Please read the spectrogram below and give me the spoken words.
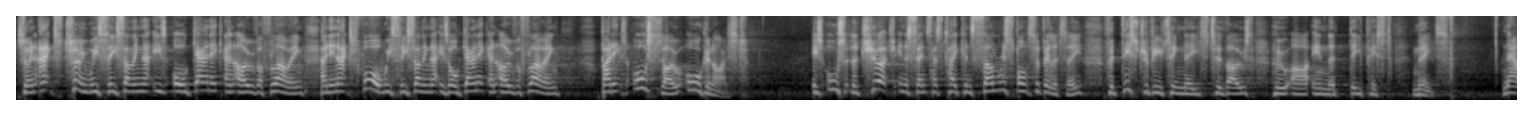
So in Acts 2, we see something that is organic and overflowing. And in Acts 4, we see something that is organic and overflowing but it's also organized. It's also, the church, in a sense, has taken some responsibility for distributing needs to those who are in the deepest needs. Now,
